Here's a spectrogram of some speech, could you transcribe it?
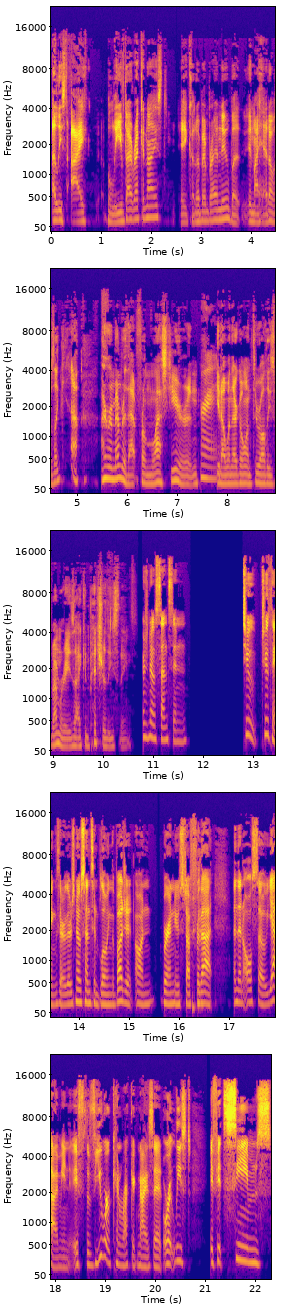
at least I believed I recognized. It could have been brand new, but in my head I was like, yeah, I remember that from last year. And, Right. you know, when they're going through all these memories, I can picture these things. there's no sense in two two things there. There's no sense in blowing the budget on brand new stuff for that. And then also, yeah, I mean, if the viewer can recognize it, or at least if it seems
